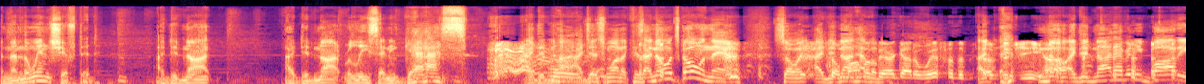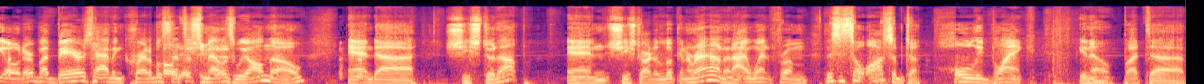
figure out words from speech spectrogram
and then the wind shifted. I did not I did not release any gas. I did not. I just wanted because I know it's going there. So I, I did So not Mama have a Bear got a whiff of the I- of the G. no. I did not have any body odor, but bears have incredible Oh, sense yes, of smell, as we all know. And uh, she stood up and she started looking around, and I went from "this is so awesome" to "holy blank," you know. But uh,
